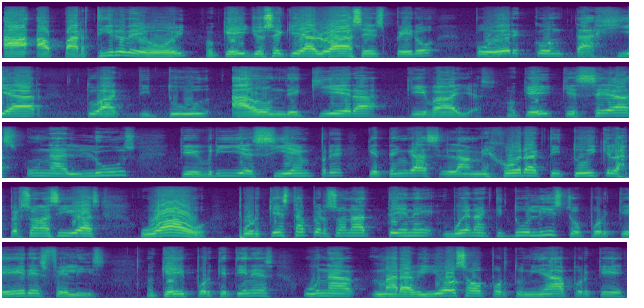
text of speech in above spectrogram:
a, a partir de hoy. ¿Ok? Yo sé que ya lo haces, pero poder contagiar tu actitud a donde quiera que vayas. ¿Ok? Que seas una luz que brille siempre, que tengas la mejor actitud y que las personas digas, wow, porque esta persona tiene buena actitud? Listo, porque eres feliz. ¿ok? Porque tienes una maravillosa oportunidad, porque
